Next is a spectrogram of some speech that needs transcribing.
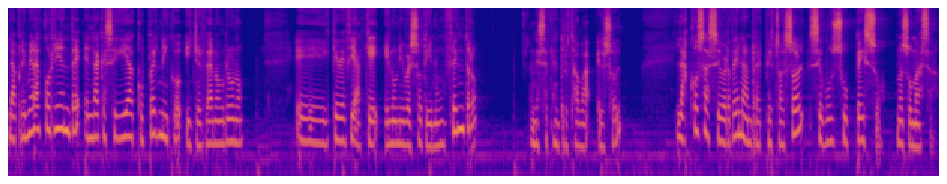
La primera corriente es la que seguía Copérnico y Giordano Bruno, eh, que decía que el universo tiene un centro, en ese centro estaba el Sol. Las cosas se ordenan respecto al Sol según su peso, no su masa.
